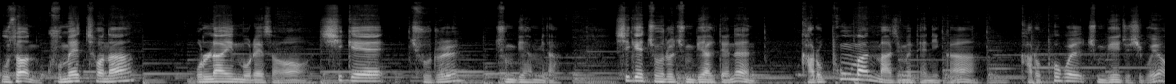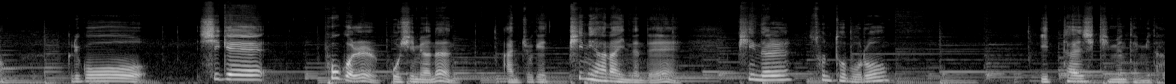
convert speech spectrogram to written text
우선 구매처나 온라인몰에서 시계 줄을 준비합니다. 시계 줄을 준비할 때는 가로 폭만 맞으면 되니까 가로 폭을 준비해 주시고요. 그리고 시계 폭을 보시면은 안쪽에 핀이 하나 있는데 핀을 손톱으로 이탈시키면 됩니다.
